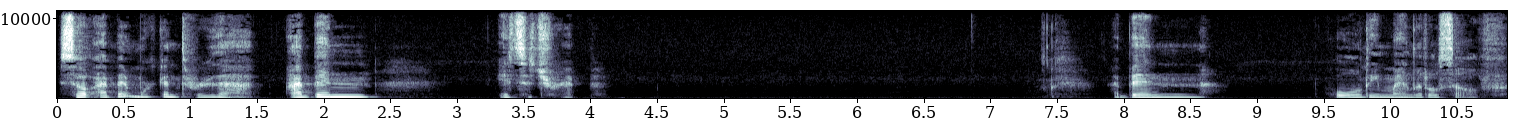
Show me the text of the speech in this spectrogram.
So I've been working through that. I've been, it's a trip. I've been holding my little self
